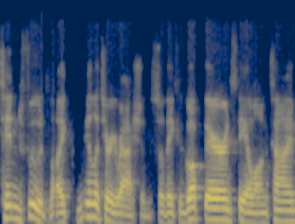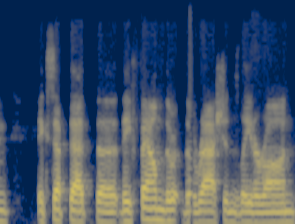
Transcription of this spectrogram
tinned food, like military rations, so they could go up there and stay a long time. Except that the, they found the, the rations later on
